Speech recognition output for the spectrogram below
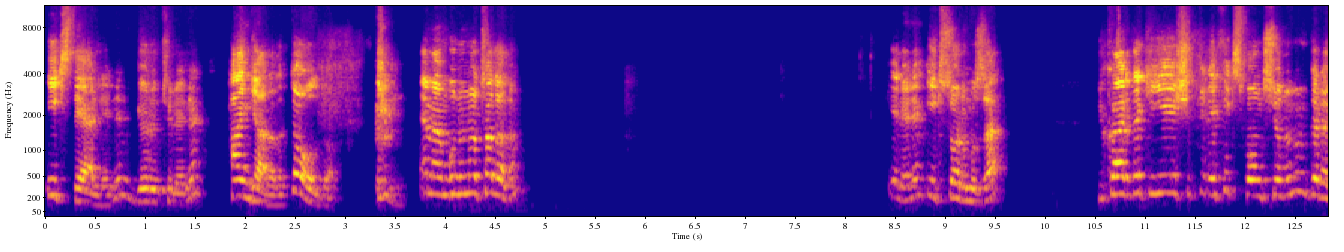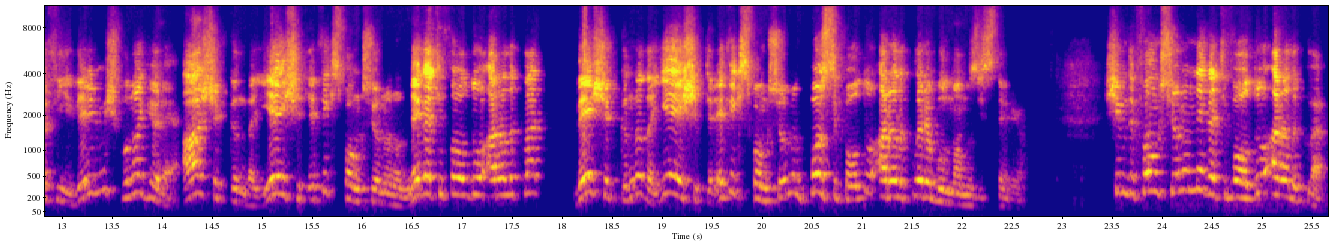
x değerlerinin görüntülerinin hangi aralıkta olduğu. Hemen bunu not alalım. Gelelim ilk sorumuza. Yukarıdaki y eşittir fx fonksiyonunun grafiği verilmiş. Buna göre A şıkkında y eşit fx fonksiyonunun negatif olduğu aralıklar, B şıkkında da y eşittir fx fonksiyonunun pozitif olduğu aralıkları bulmamız isteniyor. Şimdi fonksiyonun negatif olduğu aralıklar.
